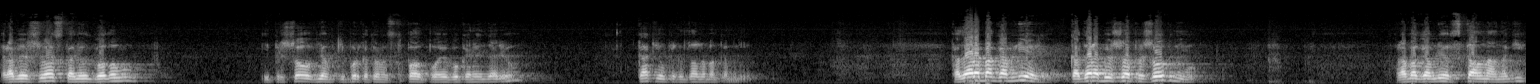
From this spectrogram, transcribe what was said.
Раби Шуа склонил голову и пришел в Йом-Кипур, который наступал по его календарю, как ему приказал Рабан Гамлиэль. Когда Рабан Гамлиэль, когда Раби Ишуа пришел к нему, Рабан Гамлиэль встал на ноги,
